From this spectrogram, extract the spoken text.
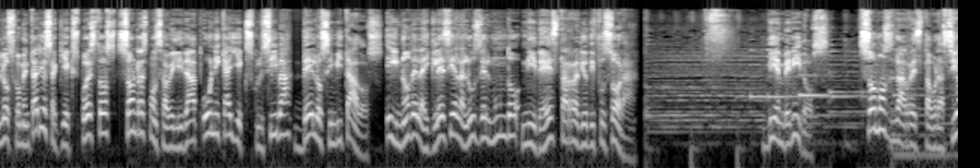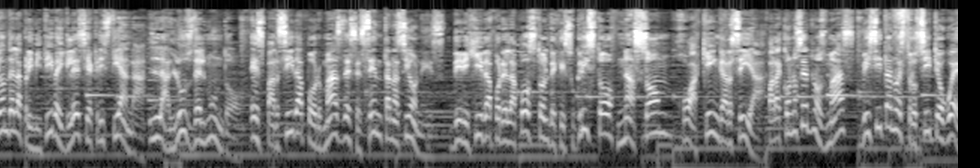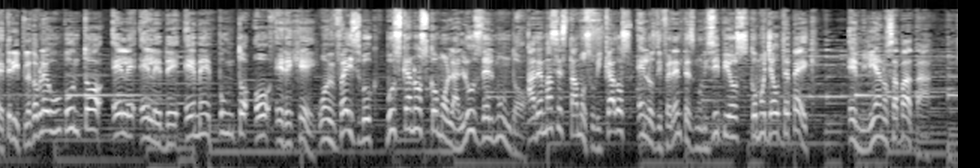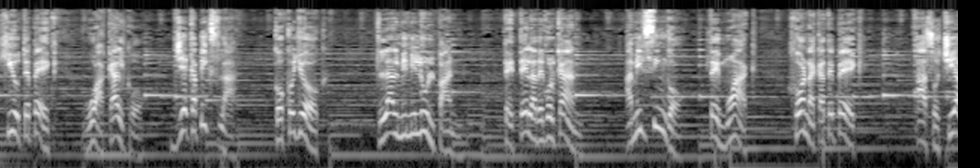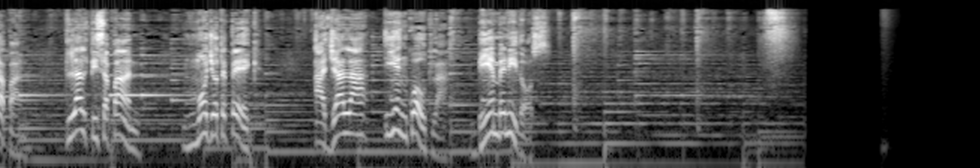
Los comentarios aquí expuestos son responsabilidad única y exclusiva de los invitados, y no de la Iglesia La Luz del Mundo ni de esta radiodifusora. Bienvenidos. Somos la restauración de la primitiva iglesia cristiana, la luz del mundo, esparcida por más de 60 naciones, dirigida por el apóstol de Jesucristo, Nazón Joaquín García. Para conocernos más, visita nuestro sitio web www.lldm.org o en Facebook, búscanos como la luz del mundo. Además estamos ubicados en los diferentes municipios como Yautepec, Emiliano Zapata, Jiutepec, Huacalco, Yecapixtla, Cocoyoc, Tlalmimilulpan, Tetela del Volcán, Amilcingo, Temuac, Jonacatepec, Azochiapan, Tlaltizapán, Moyotepec, Ayala y Encuautla. Bienvenidos.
